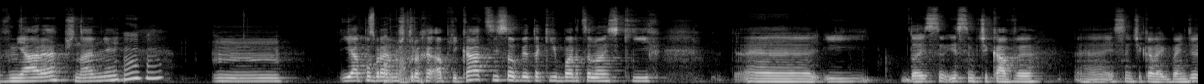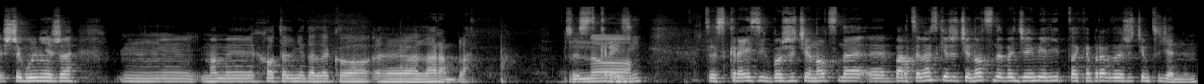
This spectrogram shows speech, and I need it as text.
w miarę przynajmniej. Mm, ja pobrałem Spoko. już trochę aplikacji sobie takich barcelońskich e, i do, jestem, jestem ciekawy, jestem ciekawy jak będzie. Szczególnie, że mm, mamy hotel niedaleko e, La Rambla. Co jest No. crazy. Co jest crazy, bo życie nocne, e, barcelońskie życie nocne będziemy mieli tak naprawdę życiem codziennym.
